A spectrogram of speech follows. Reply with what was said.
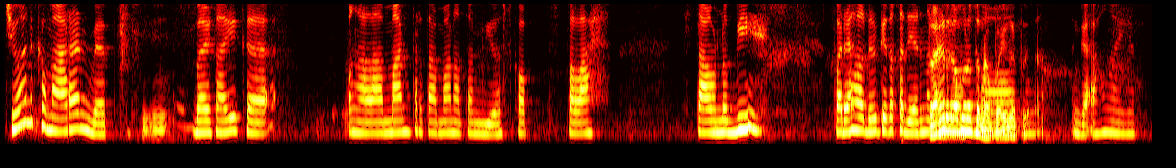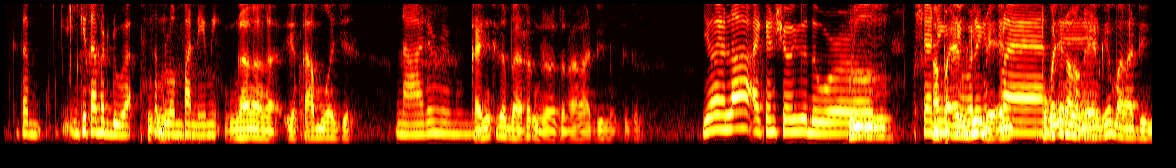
Cuman kemarin beb balik lagi ke pengalaman pertama nonton bioskop setelah setahun lebih. Padahal dulu kita kerjaan Terakhir kamu nonton apa? Ingat nggak? Enggak, aku nggak ingat. Kita kita berdua sebelum pandemi. Enggak, enggak, enggak. Yang kamu aja. Nah, I don't remember. Kayaknya kita bareng nonton Aladdin waktu itu. ya lah I can show you the world Shining Hmm. Apa Shimmering Endgame ya? Pokoknya kalau nggak Endgame Aladdin.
